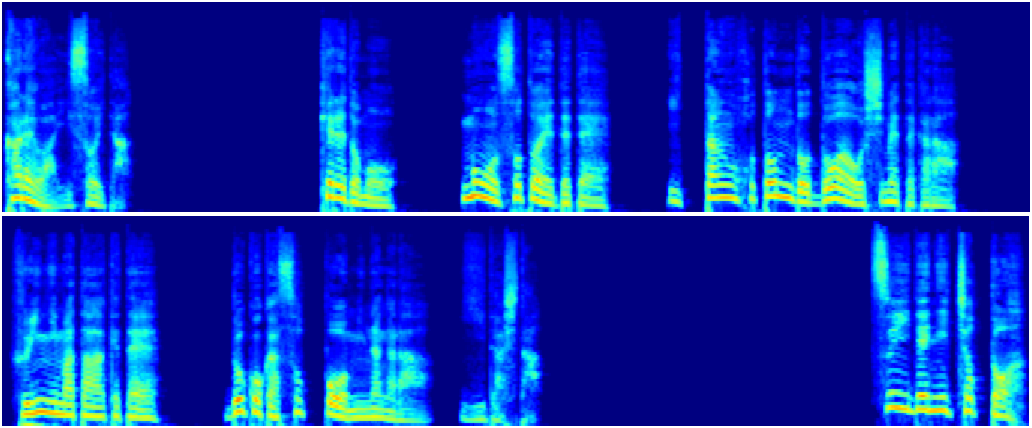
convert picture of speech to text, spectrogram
彼は急いだ。けれども、もう外へ出て、一旦ほとんどドアを閉めてから、不意にまた開けて、どこかそっぽを見ながら言い出した。ついでにちょっと、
